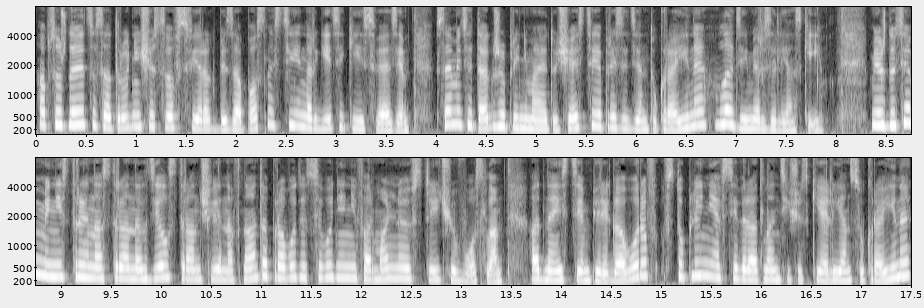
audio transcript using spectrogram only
Обсуждается сотрудничество в сферах безопасности, энергетики и связи. В саммите также принимает участие президент Украины Владимир Зеленский. Между тем, министры иностранных дел стран-членов НАТО проводят сегодня неформальную встречу в Осло. Одна из тем переговоров – вступление в Североатлантический альянс Украины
